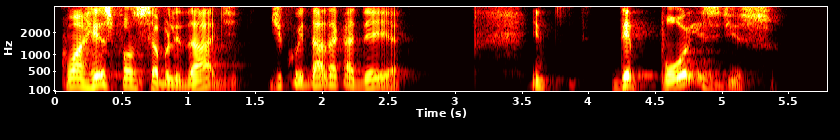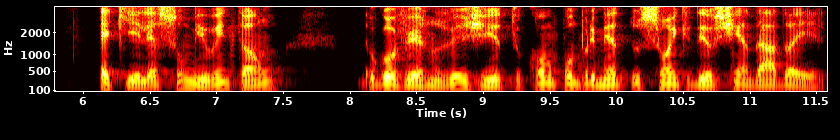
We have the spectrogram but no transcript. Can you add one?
com a responsabilidade de cuidar da cadeia. E depois disso é que ele assumiu, então, o governo do Egito como cumprimento do sonho que Deus tinha dado a ele.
